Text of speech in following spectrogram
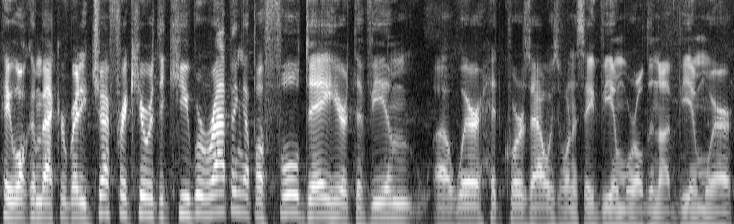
Hey, welcome back everybody. Jeff Frick here with theCUBE. We're wrapping up a full day here at the VMware headquarters. I always want to say VMworld and not VMware.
